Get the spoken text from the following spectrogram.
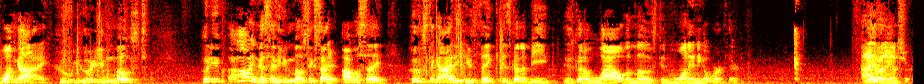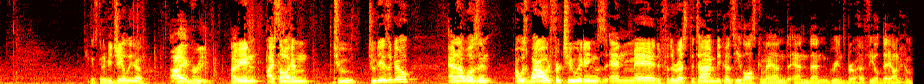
one guy. Who who are you most? Who do you? I'm even gonna say who you most excited. I will say, who's the guy that you think is gonna be who's gonna wow the most in one inning of work there? I have an answer. it's going to be Giolito. I agree. I mean, I saw him two two days ago, and I wasn't. I was wowed for two innings and mad for the rest of the time because he lost command, and then Greensboro had a field day on him.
